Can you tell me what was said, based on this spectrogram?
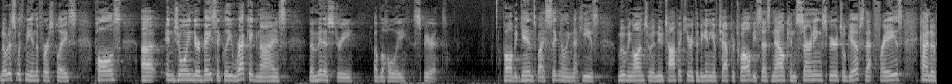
notice with me in the first place, Paul's uh, enjoined or basically recognize the ministry of the Holy Spirit. Paul begins by signaling that he's moving on to a new topic here at the beginning of chapter 12. He says, Now concerning spiritual gifts. That phrase kind of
